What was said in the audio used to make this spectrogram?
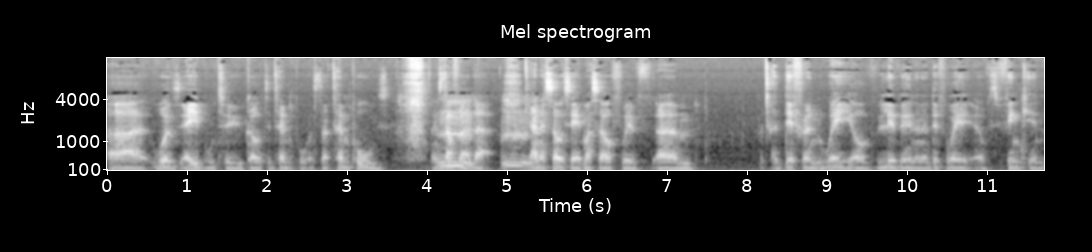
uh, was able to go to temple and stuff, temples and stuff Mm. like that, Mm. and associate myself with um, a different way of living and a different way of thinking,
